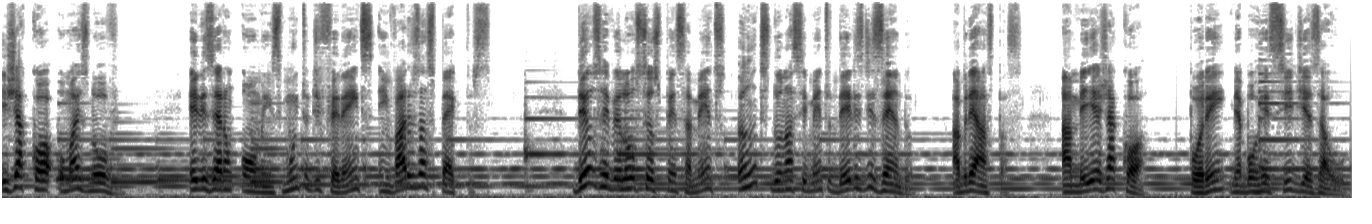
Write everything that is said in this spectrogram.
e Jacó, o mais novo. Eles eram homens muito diferentes em vários aspectos. Deus revelou seus pensamentos antes do nascimento deles, dizendo: abre aspas, amei a Jacó, porém me aborreci de Esaú.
